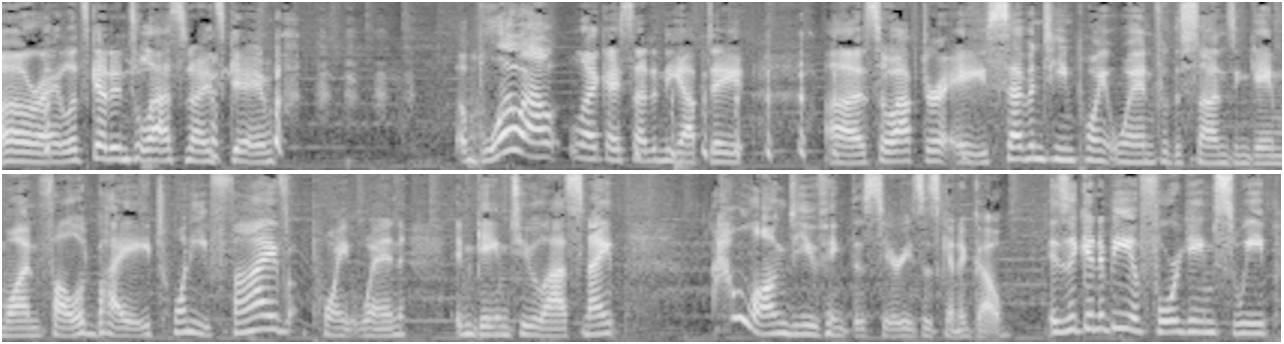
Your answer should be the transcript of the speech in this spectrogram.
All right, let's get into last night's game. A blowout, like I said in the update. Uh, so after a 17 point win for the Suns in game one, followed by a 25 point win in game two last night, how long do you think this series is going to go? Is it going to be a four game sweep?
